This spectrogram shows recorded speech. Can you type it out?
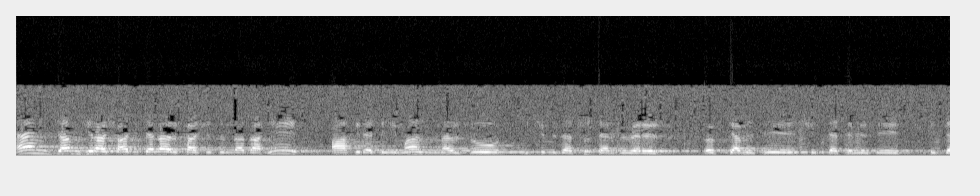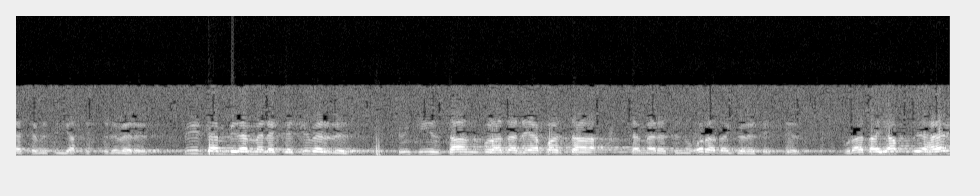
en canhiraş hadiseler karşısında dahi ahirete iman mevzu içimize su serpi verir. Öfkemizi, şiddetimizi, şiddetimizi yatıştırıverir. Birdenbire melekleşi veririz. Çünkü insan burada ne yaparsa semeresini orada görecektir. Burada yaptığı her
